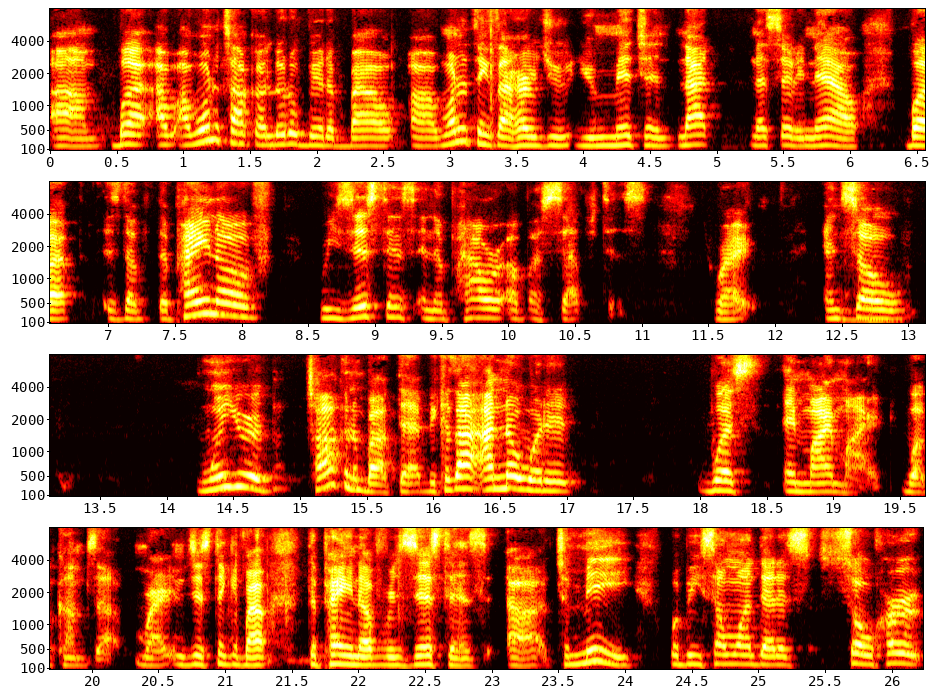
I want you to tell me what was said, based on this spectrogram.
Um, but I, I want to talk a little bit about uh, one of the things I heard you you mentioned, not necessarily now, but is the the pain of resistance and the power of acceptance, right? And so when you're talking about that, because I, I know what it was in my mind, what comes up, right? And just thinking about the pain of resistance, uh, to me, would be someone that is so hurt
